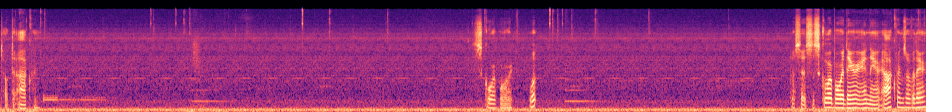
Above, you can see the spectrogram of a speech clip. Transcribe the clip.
Talk to Ocaren. Scoreboard. What? So it's the scoreboard there and there. Ocaren's over there.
